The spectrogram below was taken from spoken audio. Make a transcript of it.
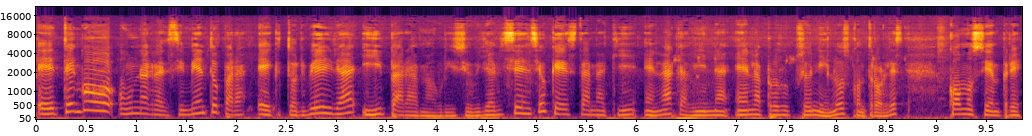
Eh, tengo un agradecimiento para Héctor Vieira y para Mauricio Villavicencio que están aquí en la cabina, en la producción y en los controles, como siempre,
